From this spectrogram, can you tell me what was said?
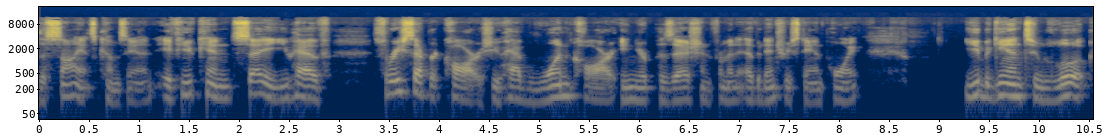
the science comes in. If you can say you have three separate cars, you have one car in your possession from an evidentiary standpoint, you begin to look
